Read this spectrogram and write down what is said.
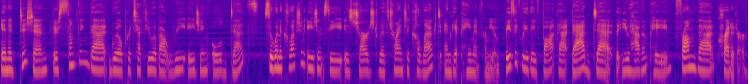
In addition, there's something that will protect you about re aging old debts. So, when a collection agency is charged with trying to collect and get payment from you, basically they've bought that bad debt that you haven't paid from that creditor.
